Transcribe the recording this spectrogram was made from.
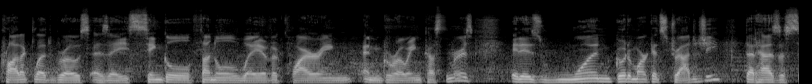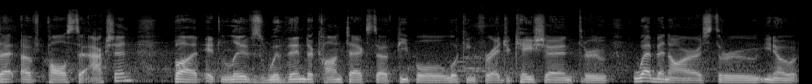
product led growth as a single funnel way of acquiring and growing customers. It is one go to market strategy that has a set of calls to action, but it lives within the context of people looking for education through webinars, through you know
